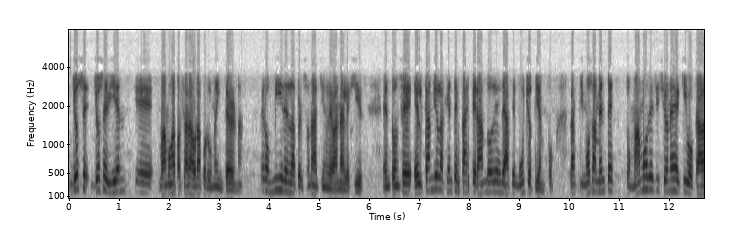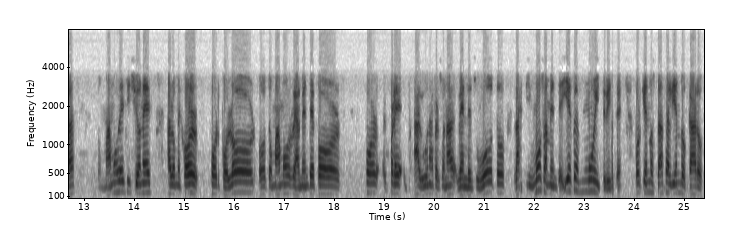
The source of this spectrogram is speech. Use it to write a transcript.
yo sé, yo sé bien que vamos a pasar ahora por una interna, pero miren la persona a quien le van a elegir. Entonces, el cambio la gente está esperando desde hace mucho tiempo. Lastimosamente, tomamos decisiones equivocadas, tomamos decisiones a lo mejor por color o tomamos realmente por por algunas personas venden su voto, lastimosamente, y eso es muy triste, porque no está saliendo caro.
